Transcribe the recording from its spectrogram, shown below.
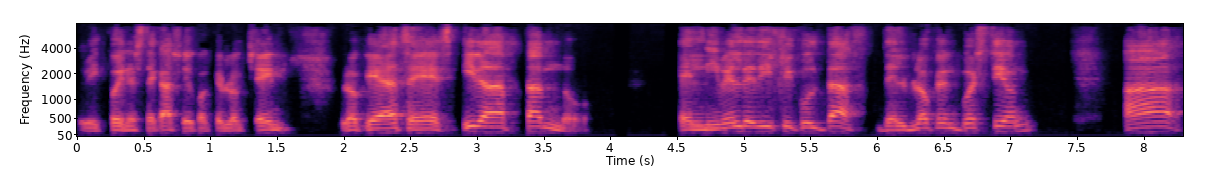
Bitcoin en este caso, y cualquier blockchain, lo que hace es ir adaptando el nivel de dificultad del bloque en cuestión a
